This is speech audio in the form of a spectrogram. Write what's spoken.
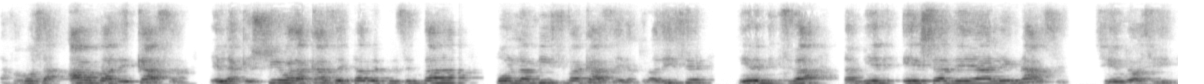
la famosa ama de casa, en la que lleva la casa está representada por la misma casa. Y la Torah dice, tiene mitzvah también ella de alegrarse. Siendo así,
